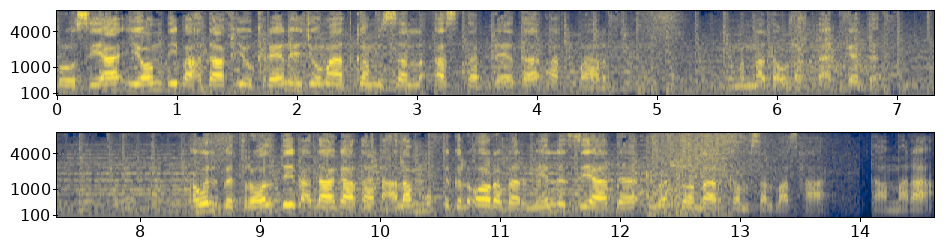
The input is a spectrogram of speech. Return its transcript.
روسيا يوم دي بأهداف يوكرين هجومات كمسل استبديت أخبار من دولة تأكد أو البترول دي بعداقات علم تقل أورو برميل زيادة 100 دولار كمسل بصحة تأمرا.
